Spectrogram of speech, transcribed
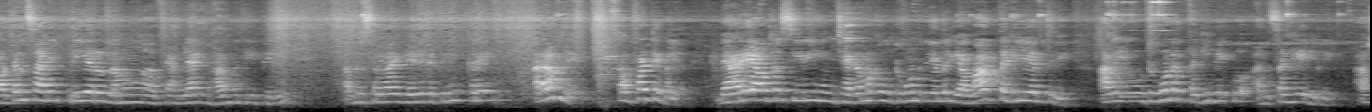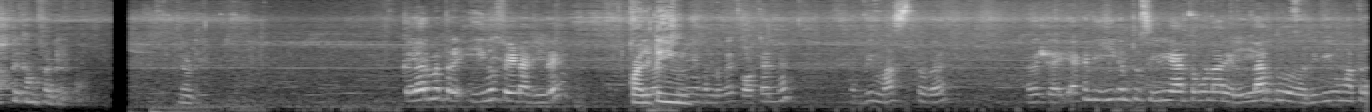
ಕಾಟನ್ ಸಾರಿ ಪ್ರಿಯರು ನಮ್ಮ ಫ್ಯಾಮಿಲಿಯಾಗ ಭಾಳ ಮಂದಿ ಇದ್ದೀರಿ. ಅದ್ರ ಸಲುವಾಗಿ ಹೇಳಿಕತ್ತೀನಿ. ಖರೆ ಆರಾಮ್ರಿ ಕಂಫರ್ಟೇಬಲ್ ಬೇರೆ ಯಾವ್ದಾರ ಸೀರೆ ಹಿಂಗ್ ಜಗಮಗ ಉಟ್ಕೊಂಡ್ರಿ ಅಂದ್ರೆ ಯಾವಾಗ ತೆಗಿಲಿ ಅಂತೀವಿ. ಅದು ಇವು ಉಟ್ಕೊಂಡ್ರೆ ತೆಗಿಬೇಕು ಅನ್ಸಂಗೇ ಇಲ್ರಿ ಅಷ್ಟು ಕಂಫರ್ಟ್ ಇರ್ತಾವ ನೋಡ್ರಿ. ಕಲರ್ ಮಾತ್ರ ಏನು ಫೇಡ್ ಆಗಿಲ್ರಿ? ಕ್ವಾಲಿಟಿ ಹಿಂಗ್. ಬಂದದ ಕಾಟನ್ ಅಗ್ದಿ ಮಸ್ತ್ ಅದ. ಅದಕ್ಕೆ ಯಾಕಂದ್ರೆ ಈಗಂತೂ ಸೀರೆ ಯಾರು ತಗೊಂಡಾರ ಎಲ್ಲಾರ್ದು ರಿವ್ಯೂ ಮಾತ್ರ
